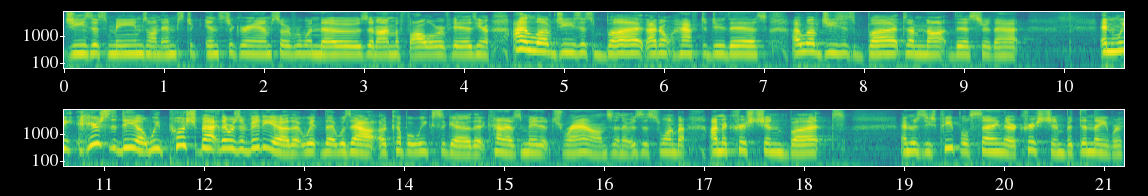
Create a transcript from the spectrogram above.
Jesus memes on Insta- Instagram so everyone knows that I'm a follower of his. You know, I love Jesus, but I don't have to do this. I love Jesus, but I'm not this or that. And we here's the deal: we push back. There was a video that we, that was out a couple weeks ago that kind of made its rounds, and it was this one about I'm a Christian, but, and there's these people saying they're a Christian, but then they were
